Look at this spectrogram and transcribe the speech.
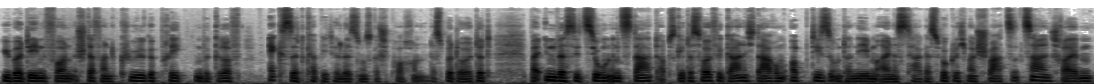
über den von Stefan Kühl geprägten Begriff Exit-Kapitalismus gesprochen. Das bedeutet, bei Investitionen in Startups geht es häufig gar nicht darum, ob diese Unternehmen eines Tages wirklich mal schwarze Zahlen schreiben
